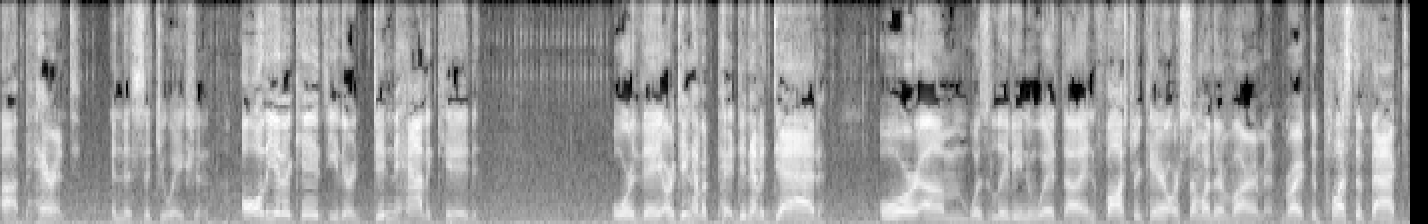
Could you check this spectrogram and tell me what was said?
uh, parent in this situation. All the other kids either didn't have a kid or they or didn't have a didn't have a dad or um, was living with uh, in foster care or some other environment, right? Plus the fact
